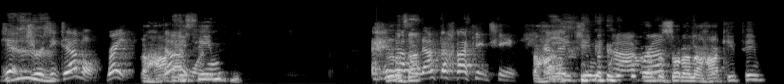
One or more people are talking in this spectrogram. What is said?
yeah, Yeah. Jersey Devil, right. The Another hockey one. team. no, not the hockey team. The And hockey the team. An episode on the hockey team.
